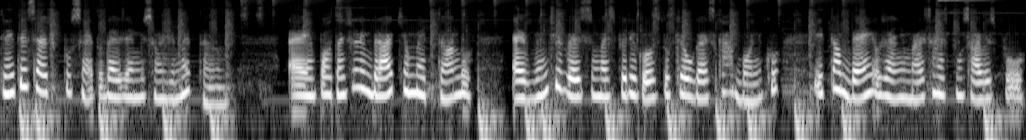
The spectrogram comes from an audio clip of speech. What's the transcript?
37% das emissões de metano. É importante lembrar que o metano é 20 vezes mais perigoso do que o gás carbônico e também os animais são responsáveis por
